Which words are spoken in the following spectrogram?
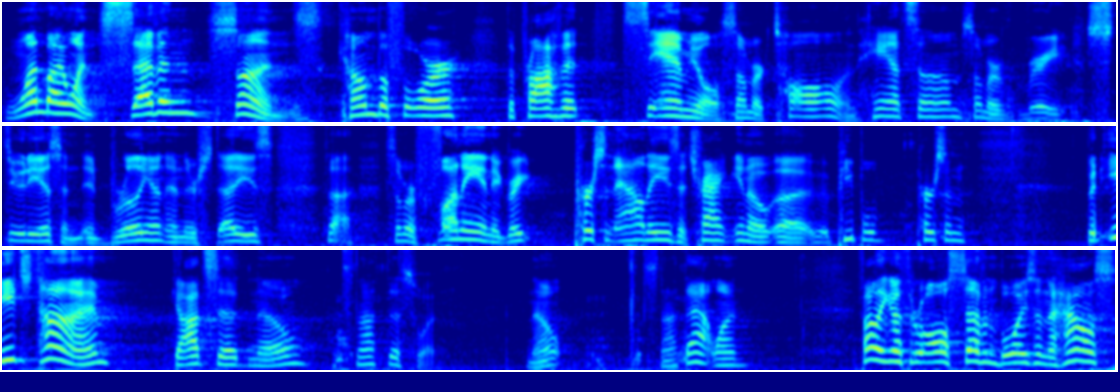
one by one, seven sons come before the prophet Samuel. Some are tall and handsome, some are very studious and, and brilliant in their studies, some are funny and great personalities, attract, you know, uh, people person. But each time, God said, No, it's not this one. No, it's not that one. Finally, go through all seven boys in the house,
